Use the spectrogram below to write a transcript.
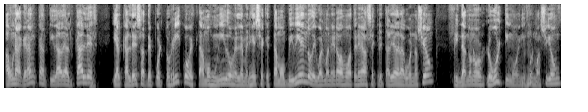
a una gran cantidad de alcaldes y alcaldesas de Puerto Rico. Estamos unidos en la emergencia que estamos viviendo. De igual manera vamos a tener a la secretaria de la Gobernación brindándonos lo último en información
